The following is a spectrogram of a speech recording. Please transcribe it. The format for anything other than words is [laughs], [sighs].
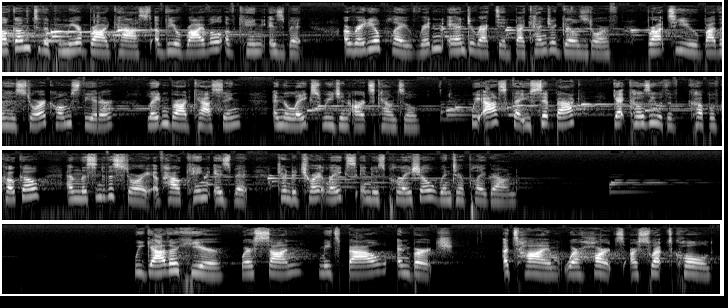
Welcome to the premiere broadcast of The Arrival of King Isbit, a radio play written and directed by Kendra Gilsdorf, brought to you by the Historic Holmes Theater, Leighton Broadcasting, and the Lakes Region Arts Council. We ask that you sit back, get cozy with a cup of cocoa, and listen to the story of how King Isbit turned Detroit Lakes into his palatial winter playground. We gather here where sun meets bough and birch, a time where hearts are swept cold,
